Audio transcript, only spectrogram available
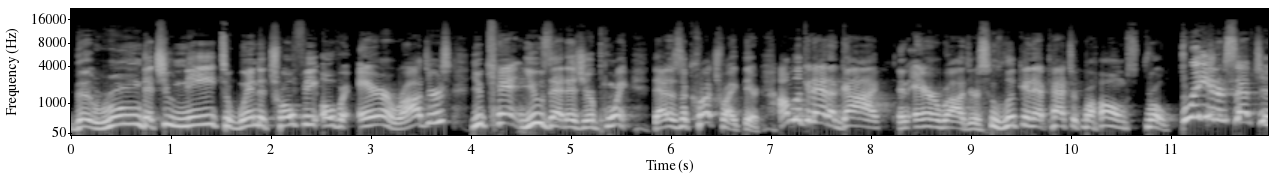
the room that you need to win the trophy over Aaron Rodgers? You can't use that as your point. That is a crutch right there. I'm looking at a guy in Aaron Rodgers who's looking at Patrick Mahomes throw three interceptions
